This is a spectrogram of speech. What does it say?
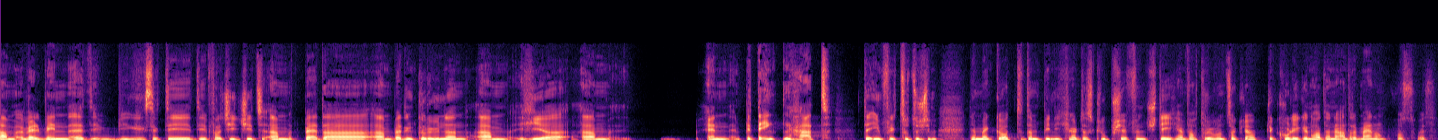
ähm, weil wenn, äh, wie gesagt, die, die Frau Cicic ähm, bei, der, ähm, bei den Grünen ähm, hier ähm, ein Bedenken hat, der Impfpflicht zuzustimmen, ja mein Gott, dann bin ich halt als Clubchef und stehe ich einfach drüber und sage, ja, die Kollegin hat eine andere Meinung, was soll's.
